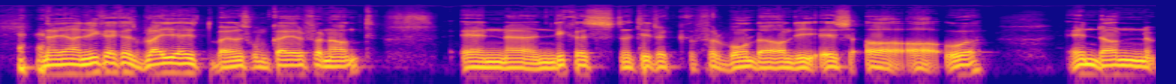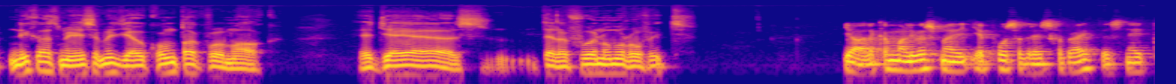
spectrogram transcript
nou ja, Nik, ek is bly jy het by ons kom kuier vanaand. En uh, Nik is natuurlik verbonde aan die SAAO. En dan Nik as mense met jou kontak wil maak, het jy 'n telefoonnommer of iets? Ja, ek kan maar liewers my e-posadres gebruik. Dit is net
